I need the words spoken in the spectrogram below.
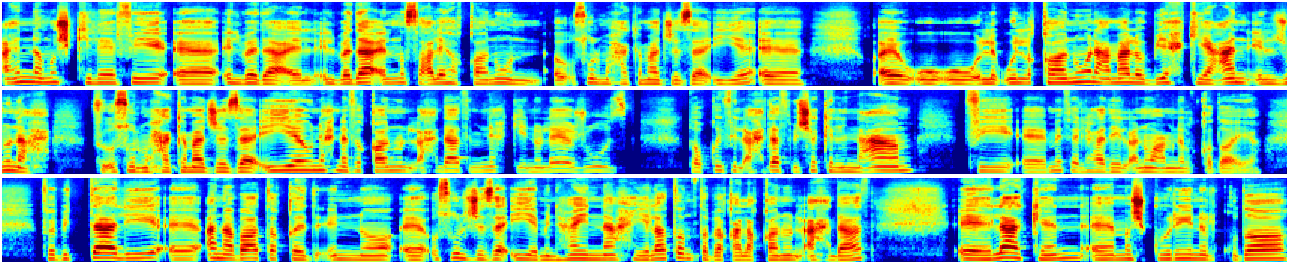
عندنا مشكلة في البدائل. البدائل نص عليها قانون أصول محاكمات جزائية والقانون عماله بيحكي عن الجنح في أصول محاكمات جزائية ونحن في قانون الأحداث بنحكي إنه لا يجوز توقيف الأحداث بشكل عام. في مثل هذه الأنواع من القضايا. فبالتالي أنا بعتقد إنه أصول جزائية من هاي الناحية لا تنطبق على قانون الأحداث. لكن مشكورين القضاة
